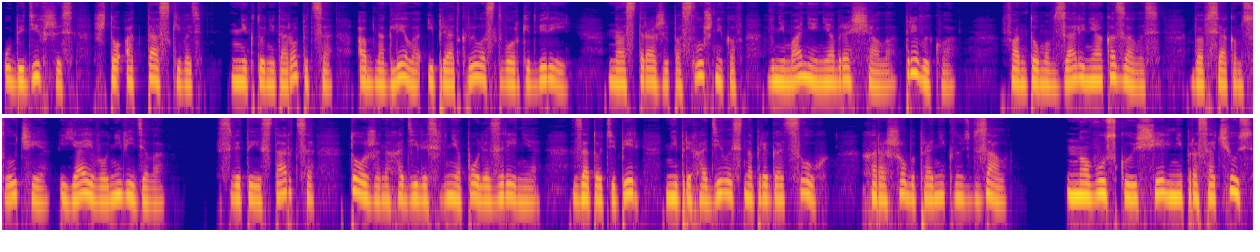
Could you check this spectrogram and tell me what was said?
Убедившись, что оттаскивать никто не торопится, обнаглела и приоткрыла створки дверей. На стражей послушников внимания не обращала, привыкла. Фантома в зале не оказалось. Во всяком случае, я его не видела. Святые старцы тоже находились вне поля зрения, зато теперь не приходилось напрягать слух. Хорошо бы проникнуть в зал, но в узкую щель не просочусь,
